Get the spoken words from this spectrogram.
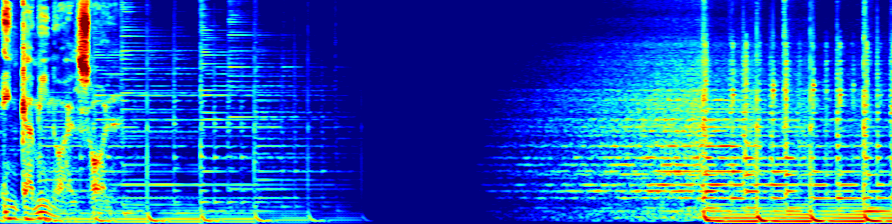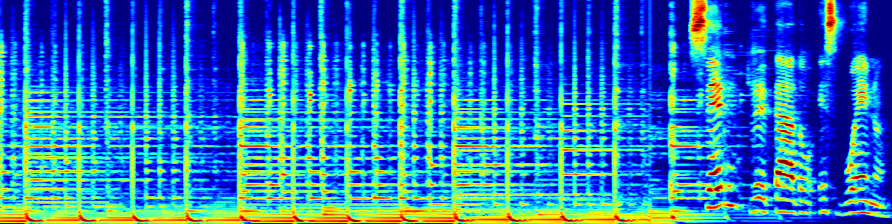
en camino al sol. Ser retado es bueno.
